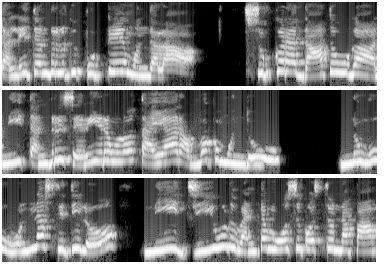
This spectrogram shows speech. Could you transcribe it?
తల్లిదండ్రులకి పుట్టే ముందలా శుక్ర ధాతువుగా నీ తండ్రి శరీరంలో తయారవ్వక ముందు నువ్వు ఉన్న స్థితిలో నీ జీవుడు వెంట మోసుకొస్తున్న పాప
